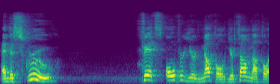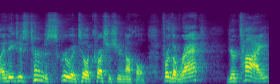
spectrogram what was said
and the screw fits over your knuckle, your thumb knuckle, and they just turn the screw until it crushes your knuckle. For the rack, you're tied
